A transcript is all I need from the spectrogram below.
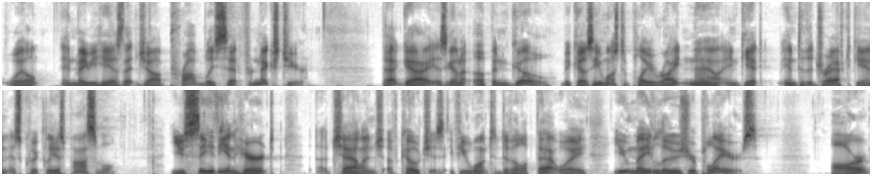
Well, and maybe he has that job probably set for next year. That guy is going to up and go because he wants to play right now and get into the draft again as quickly as possible. You see the inherent uh, challenge of coaches. If you want to develop that way, you may lose your players. Or,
